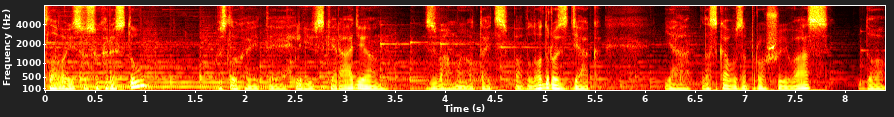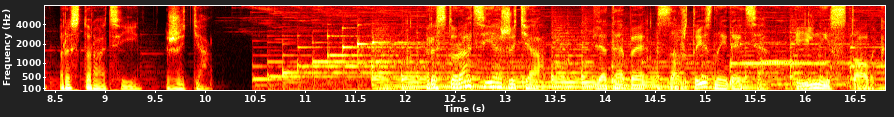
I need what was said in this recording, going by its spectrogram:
Слава Ісусу Христу! Ви слухаєте Львівське радіо. З вами отець Павло Дроздяк. Я ласкаво запрошую вас до ресторації життя. Ресторація життя для тебе завжди знайдеться вільний столик.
